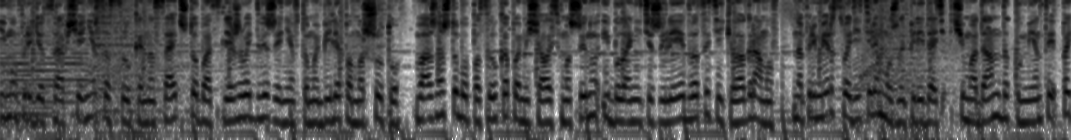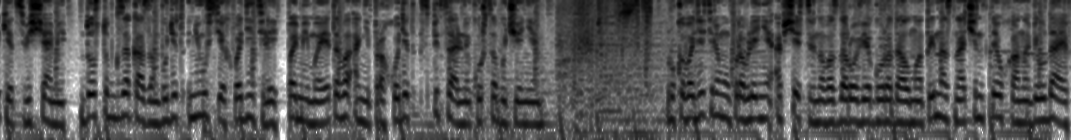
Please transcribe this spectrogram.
Ему придет сообщение со ссылкой на сайт, чтобы отслеживать движение автомобиля по маршруту. Важно, чтобы посылка помещалась в машину и была не тяжелее 20 килограммов. Например, с водителем можно передать чемодан, документы, пакет с вещами. Доступ к заказам будет не у всех водителей. Помимо этого, они проходят специальный курс обучения. Руководителем управления общественного здоровья города Алматы назначен Тлеухан Абилдаев.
